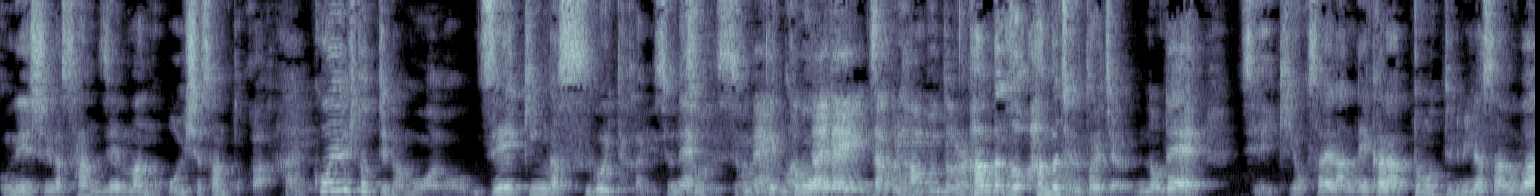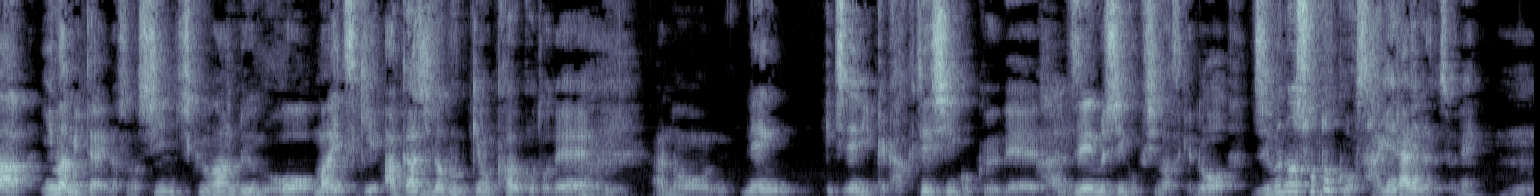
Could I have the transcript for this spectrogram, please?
5年収が3000万のお医者さんとか、はい。こういう人っていうのはもうあの、税金がすごい高いですよね。そうですよね。まあでこの大体ざっくり半分取られる。半分、そう、半分近く取れちゃうので、税金抑えらんねえかなって思ってる皆さんは、今みたいなその新築ワンルームを毎月赤字の物件を買うことで、うんあの、年、1年に1回確定申告ではい税務申告しますけど、自分の所得を下げられるんですよね。うん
